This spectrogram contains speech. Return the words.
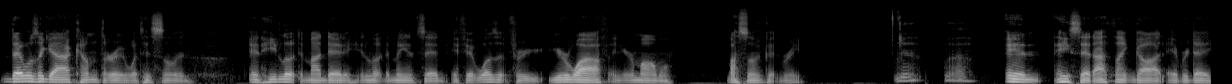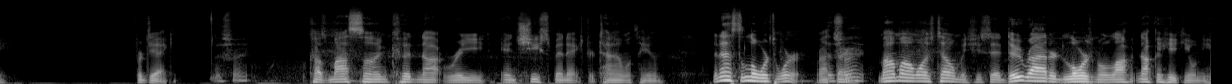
there was a guy come through with his son, and he looked at my daddy and looked at me and said, "If it wasn't for your wife and your mama, my son couldn't read." yeah. Wow, And he said, "I thank God every day for Jackie that's right. because my son could not read, and she spent extra time with him." And that's the Lord's work right That's there. right. My mom always told me, she said, do right or the Lord's going to knock, knock a hickey on your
